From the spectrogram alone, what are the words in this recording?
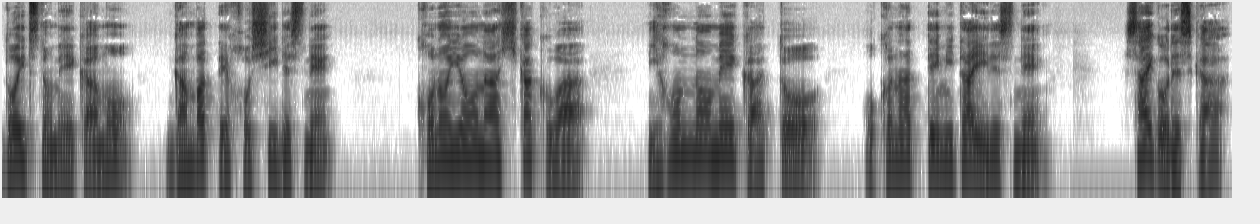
ドイツのメーカーも頑張ってほしいですね。このような比較は日本のメーカーと行ってみたいですね。最後ですが、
